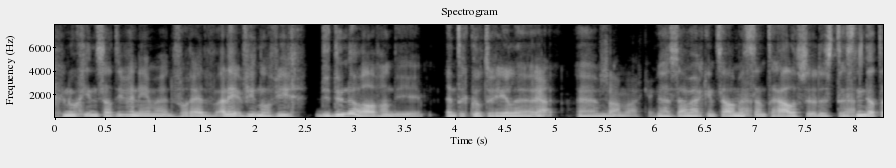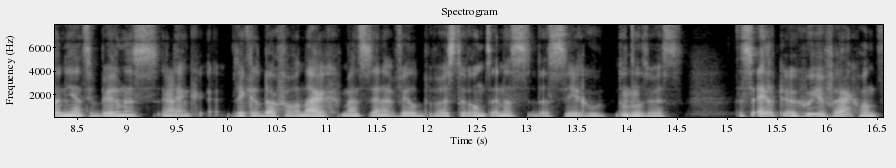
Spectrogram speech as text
genoeg initiatieven nemen. Vooruit, allez, 404, die doen dat wel van die interculturele Ja, ehm, Samenwerking. ja, samenwerking, zelf met Ja. Centraal of zo. Dus het is Ja. niet dat dat niet aan het gebeuren is. Ik denk, zeker de dag van vandaag, mensen zijn er veel bewuster rond. En dat is, dat is zeer goed dat Mhm. dat zo is. Het is eigenlijk een goede vraag, want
